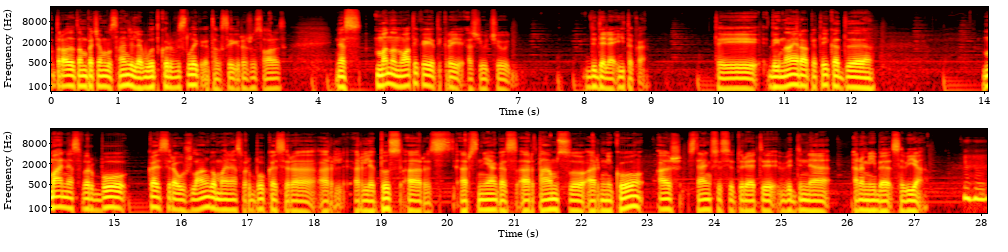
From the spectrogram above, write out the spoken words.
atrodo, tam pačiam Los Andželė būt, kur visą laiką toksai gražus oras. Nes mano nuotaikai tikrai aš jaučiu didelę įtaką. Tai daina yra apie tai, kad e, man nesvarbu, kas yra už lango, man nesvarbu, kas yra ar, ar lietus, ar, ar sniegas, ar tamsu, ar niku, aš stengsiuosi turėti vidinę ramybę savyje. Mhm.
